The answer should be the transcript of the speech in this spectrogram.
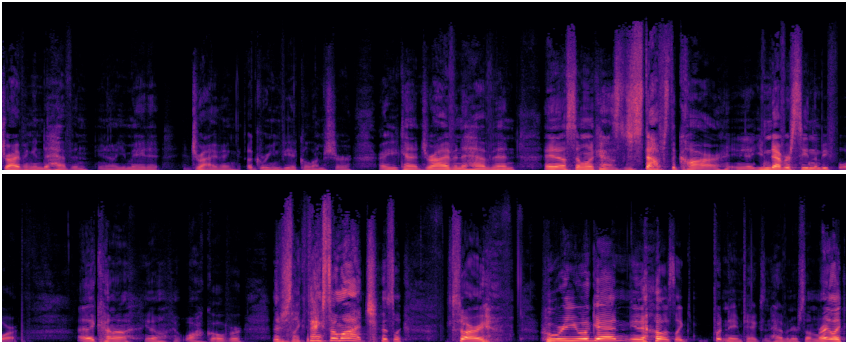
driving into heaven. You know, you made it. driving a green vehicle, I'm sure. Right? You kind of drive into heaven, and you know, someone kind of just stops the car. You know, you've never seen them before. And they kind of, you know, walk over. They're just like, thanks so much. It's like, sorry, who are you again? You know, it's like, put name tags in heaven or something, right? Like,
